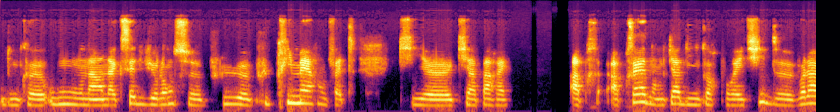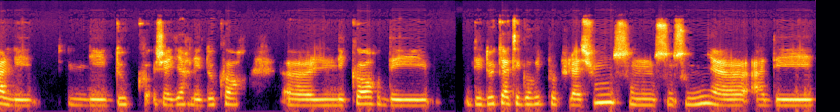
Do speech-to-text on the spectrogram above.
donc où on a un accès de violence plus, plus primaire, en fait, qui, qui apparaît. Après, après, dans le cas d'Incorporated, voilà, les, les deux, j'allais dire les deux corps, euh, les corps des, des, deux catégories de population sont, sont soumis euh, à, des,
